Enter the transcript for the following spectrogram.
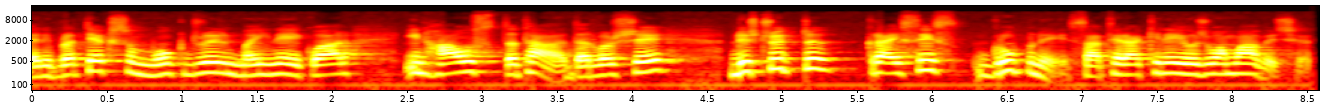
તેની પ્રત્યક્ષ મોક ડ્રિલ મહિને એકવાર ઇન હાઉસ તથા દર વર્ષે ડિસ્ટ્રિક્ટ ક્રાઇસિસ ગ્રુપને સાથે રાખીને યોજવામાં આવે છે.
